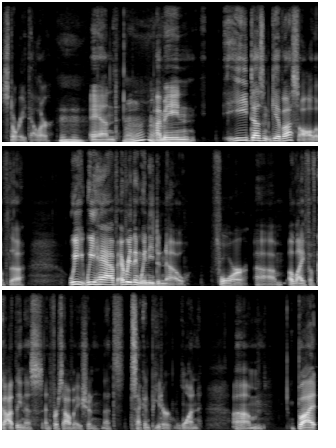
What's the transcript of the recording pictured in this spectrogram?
storyteller, and I mean, He doesn't give us all of the. We we have everything we need to know for um, a life of godliness and for salvation. That's Second Peter one, um, but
